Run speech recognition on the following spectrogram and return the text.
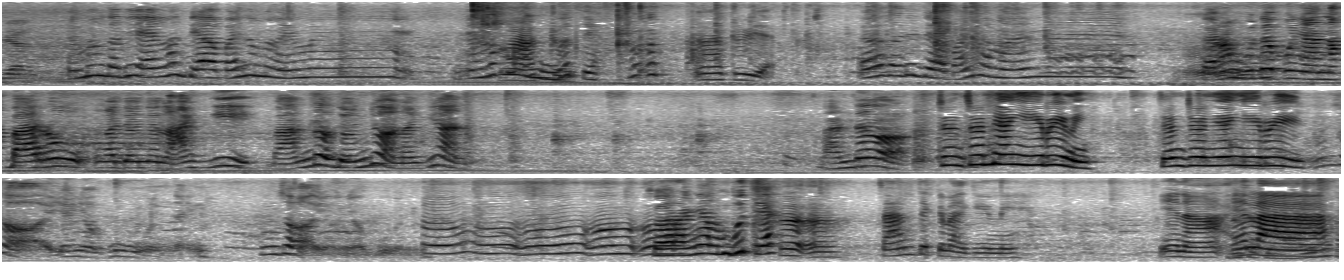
yang Emang tadi Ella diapain sama nenek? Ella kok gendut ya? Aduh ya. Ella tadi diapain sama nenek? Sekarang bunda punya anak baru, nggak jalan lagi. Bandel jonjon lagian. Bandel. Jon-jon yang ngiri nih. Jon-jon yang ngiri. Sayangnya bunda. Sayangnya bunda. Suaranya lembut ya? Heeh. Cantik lagi nih. Ya nak, Ella.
